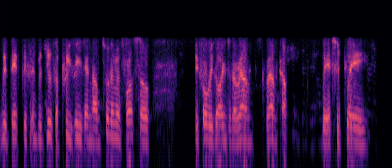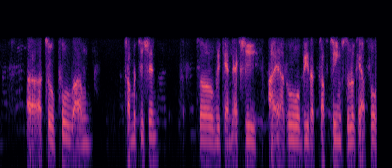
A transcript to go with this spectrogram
we've they've introduced a preseason um, tournament for us. So before we go into the round round cup, we actually play uh, a two pool um, competition, so we can actually eye out who will be the tough teams to look out for.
